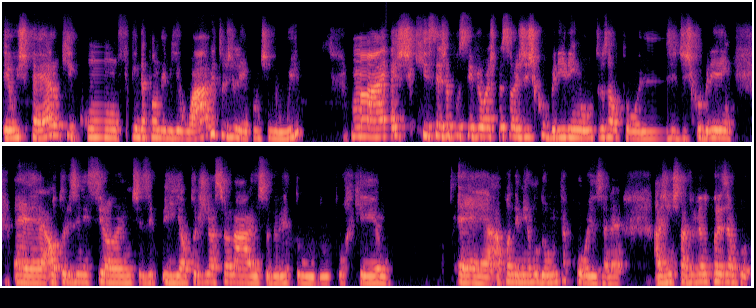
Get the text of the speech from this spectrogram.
eu espero que com o fim da pandemia o hábito de ler continue, mas que seja possível as pessoas descobrirem outros autores e descobrirem é, autores iniciantes e, e, autores nacionais, sobretudo, porque é, a pandemia mudou muita coisa, né? A gente está vivendo, por exemplo,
